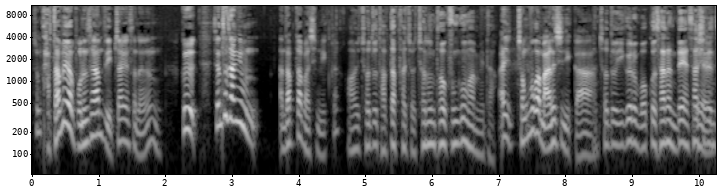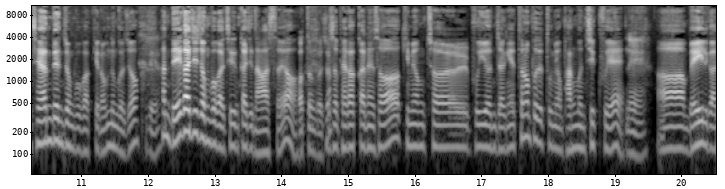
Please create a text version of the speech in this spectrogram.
좀 답답해요. 보는 사람들 입장에서는. 그 센터장님은 안 답답하십니까? 아, 저도 답답하죠. 저는 더 궁금합니다. 아니 정보가 많으시니까 저도 이거를 먹고 사는데 사실은 네. 제한된 정보밖에 없는 거죠. 한 네 가지 정보가 지금까지 나왔어요. 어떤 거죠? 그래서 백악관에서 김영철 부위원장의 트럼프 대통령 방문 직후에 네, 어, 메일과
